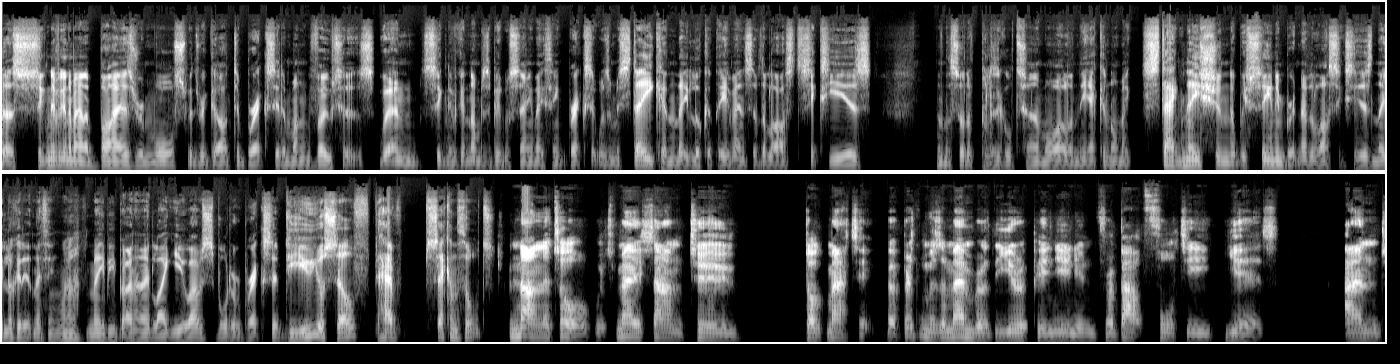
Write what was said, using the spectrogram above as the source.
a significant amount of buyer's remorse with regard to Brexit among voters, and significant numbers of people saying they think Brexit was a mistake, and they look at the events of the last six years and the sort of political turmoil and the economic stagnation that we've seen in Britain over the last six years, and they look at it and they think, well, maybe, but I like you, I was a supporter of Brexit. Do you yourself have second thoughts? None at all, which may sound too dogmatic, but Britain was a member of the European Union for about 40 years. And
